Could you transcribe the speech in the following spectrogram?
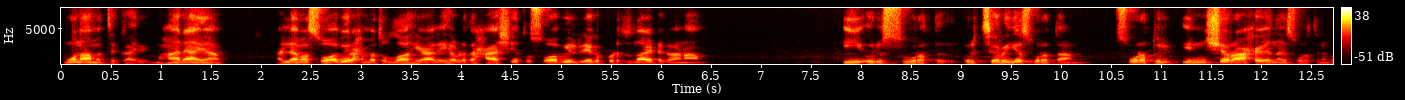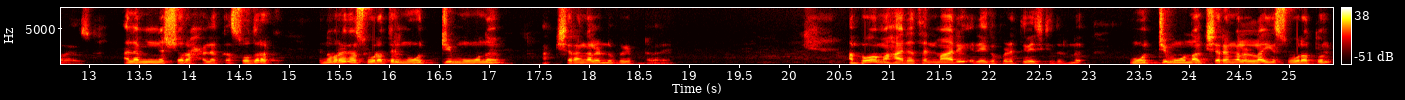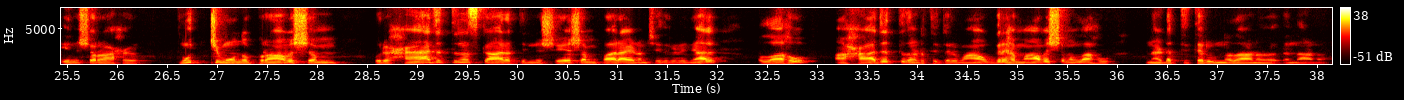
മൂന്നാമത്തെ കാര്യം മഹാനായ അല്ലാമ സ്വാബി റഹ്മത്തുല്ലാഹി അലഹി അവിടുത്തെ ഹാഷിയത്ത് സ്വാബിയിൽ രേഖപ്പെടുത്തുന്നതായിട്ട് കാണാം. ഈ ഒരു സൂറത്ത് ഒരു ചെറിയ സൂറത്താണ്. സൂറത്തുൽ ഇൻഷറാഹ എന്ന സൂറത്തിന് പറയുന്നത്. അലം നഷറഹലക്ക ലക സുദ്റക് എന്ന് പറയുന്ന സൂറത്തിൽ നൂറ്റി മൂന്ന് അക്ഷരങ്ങളുണ്ട് പ്രിയപ്പെട്ടവരെ. അപ്പോൾ മഹാരഥന്മാർ രേഖപ്പെടുത്തി വെച്ചിട്ടുണ്ട് നൂറ്റിമൂന്ന് അക്ഷരങ്ങളുള്ള ഈ സൂറത്തുൽ ഇൻഷറാഹ്. നൂറ്റിമൂന്ന് പ്രാവശ്യം ഒരു ഹാജത്ത് നിസ്കാരത്തിന് ശേഷം പാരായണം ചെയ്തു കഴിഞ്ഞാൽ അള്ളാഹു ആ ഹാജത്ത് നടത്തി തരും. ആഗ്രഹം ആവശ്യം അള്ളാഹു നടത്തി തരുന്നതാണ് എന്നാണ്.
